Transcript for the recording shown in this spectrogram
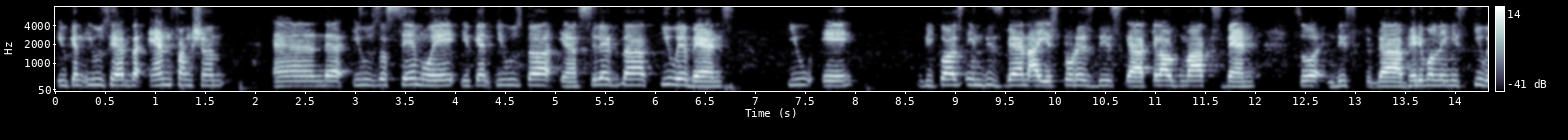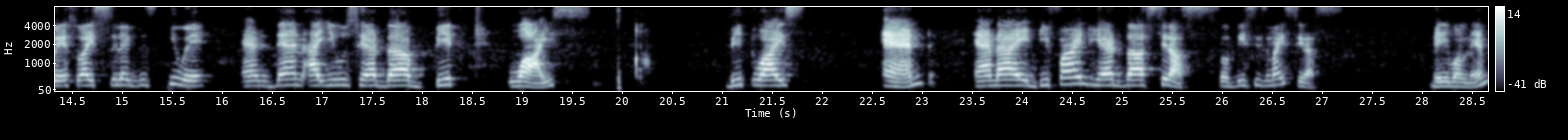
you can use here the and function and uh, use the same way you can use the uh, select the QA bands QA because in this band I storage this uh, cloud mask band. So this uh, variable name is QA. So I select this QA and then I use here the bitwise, bitwise and, and I defined here the cirrus. So this is my cirrus variable name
